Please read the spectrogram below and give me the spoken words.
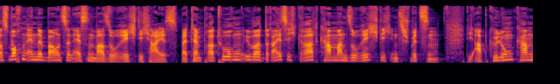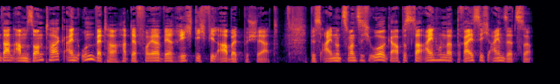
Das Wochenende bei uns in Essen war so richtig heiß. Bei Temperaturen über 30 Grad kam man so richtig ins Schwitzen. Die Abkühlung kam dann am Sonntag. Ein Unwetter hat der Feuerwehr richtig viel Arbeit beschert. Bis 21 Uhr gab es da 130 Einsätze.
